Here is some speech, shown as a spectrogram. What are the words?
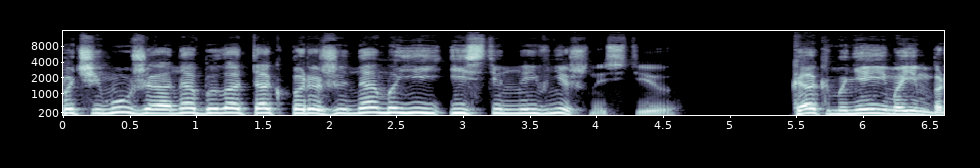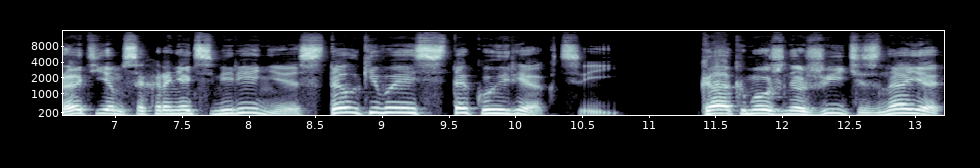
Почему же она была так поражена моей истинной внешностью? Как мне и моим братьям сохранять смирение, сталкиваясь с такой реакцией? Как можно жить, зная,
